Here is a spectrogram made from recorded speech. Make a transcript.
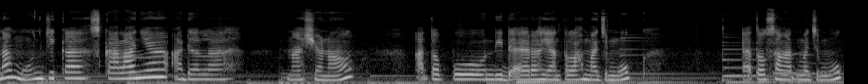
Namun, jika skalanya adalah nasional ataupun di daerah yang telah majemuk atau sangat majemuk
